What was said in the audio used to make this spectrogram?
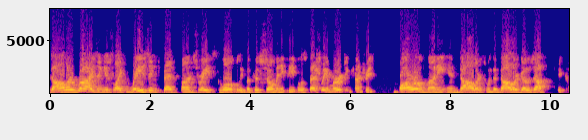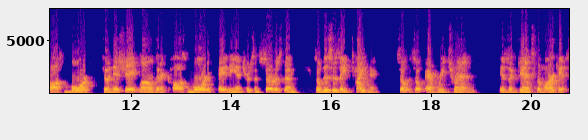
dollar rising is like raising Fed funds rates globally because so many people, especially emerging countries, borrow money in dollars. When the dollar goes up, it costs more to initiate loans and it costs more to pay the interest and service them. So this is a tightening. So, so every trend is against the markets.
